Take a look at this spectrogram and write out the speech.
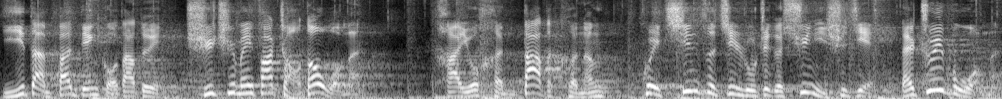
一旦斑点狗大队迟迟没法找到我们，他有很大的可能会亲自进入这个虚拟世界来追捕我们。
